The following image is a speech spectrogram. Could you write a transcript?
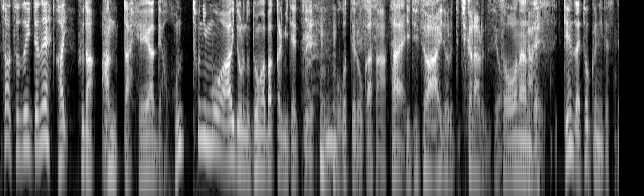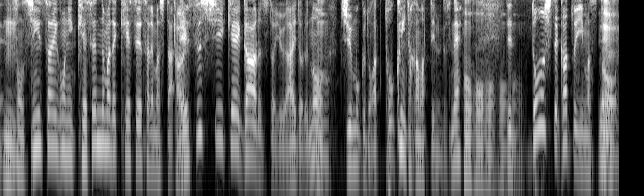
さあ続いてね、はい。普段あんた部屋で本当にもうアイドルの動画ばっかり見てって 怒ってるお母さん、はい。や実はアイドルって力あるんですよ。そうなんです。現在特にですねうん。その震災後に気仙沼で結成されましたはい。SCK ガールズというアイドルのうん。注目度が特に高まっているんですね。でどうしてかと言いますと、え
